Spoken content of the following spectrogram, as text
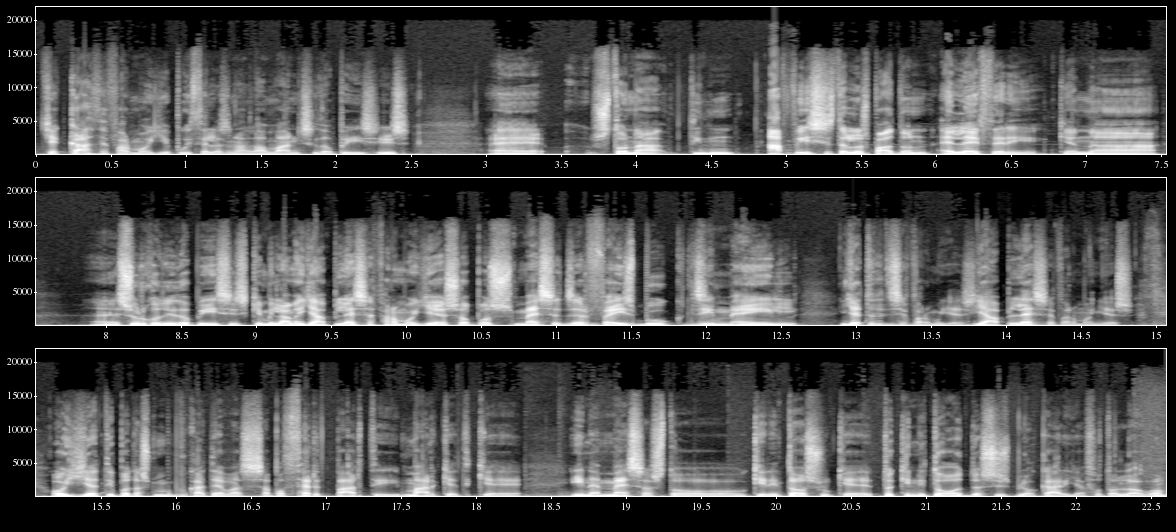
και κάθε εφαρμογή που ήθελες να λαμβάνεις ειδοποιήσεις ε, στο να την αφήσεις τέλος πάντων ελεύθερη και να ε, σου έρχονται ειδοποιήσεις και μιλάμε για απλές εφαρμογές όπως Messenger, Facebook, Gmail, για τέτοιες εφαρμογές. Για απλές εφαρμογές. Όχι για τίποτα πούμε, που κατέβασες από third party market και είναι μέσα στο κινητό σου και το κινητό όντως μπλοκάρει για αυτό το λόγο.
